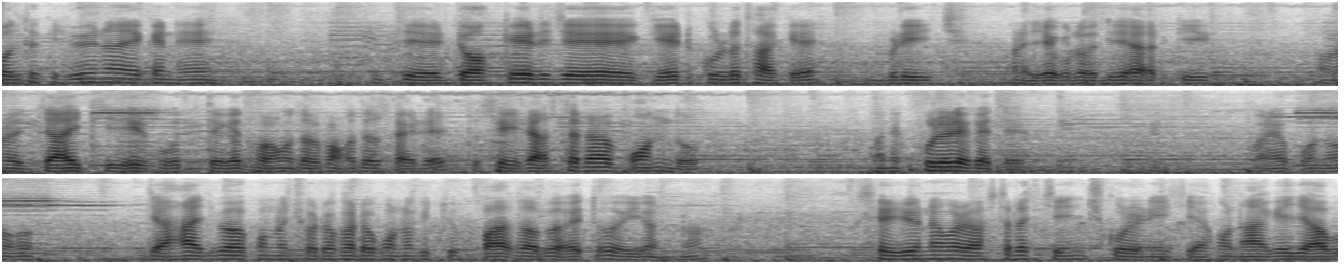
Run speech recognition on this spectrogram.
বলতে কিছুই না এখানে যে ডকের যে গেটগুলো থাকে ব্রিজ মানে যেগুলো দিয়ে আর কি আমরা যাই খিদিরপুর থেকে ধর্মতলা ধর্মতলা সাইডে তো সেই রাস্তাটা বন্ধ মানে খুলে রেখেছে। মানে কোনো জাহাজ বা কোনো ছোটোখাটো কোনো কিছু পাস হবে হয়তো ওই জন্য। সেই জন্য আমরা রাস্তাটা চেঞ্জ করে নিয়েছি। এখন আগে যাব,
